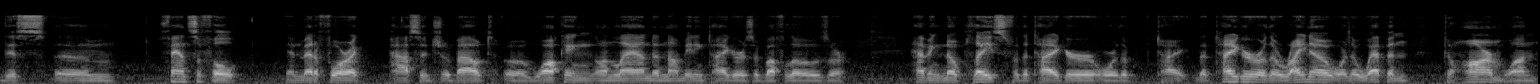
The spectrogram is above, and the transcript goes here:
this um, fanciful and metaphoric passage about uh, walking on land and not meeting tigers or buffaloes, or having no place for the tiger or the ti- the tiger or the rhino or the weapon to harm one.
